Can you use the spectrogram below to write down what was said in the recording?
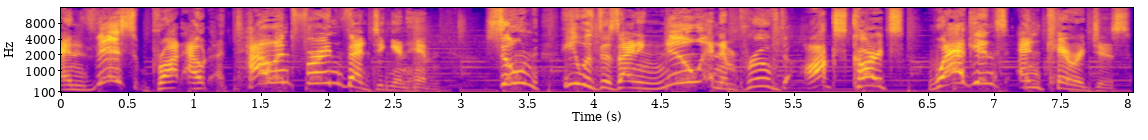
And this brought out a talent for inventing in him. Soon, he was designing new and improved ox carts, wagons, and carriages,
